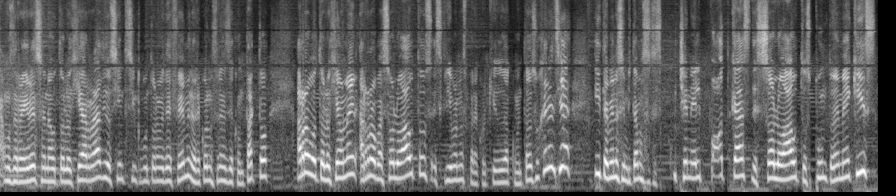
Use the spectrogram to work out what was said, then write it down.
Estamos de regreso en Autología Radio 105.9 de FM. Les recuerdo los trenes de contacto. Arroba Autología Online, arroba Solo Autos. Escríbanos para cualquier duda, comentario o sugerencia. Y también los invitamos a que escuchen el podcast de soloautos.mx.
